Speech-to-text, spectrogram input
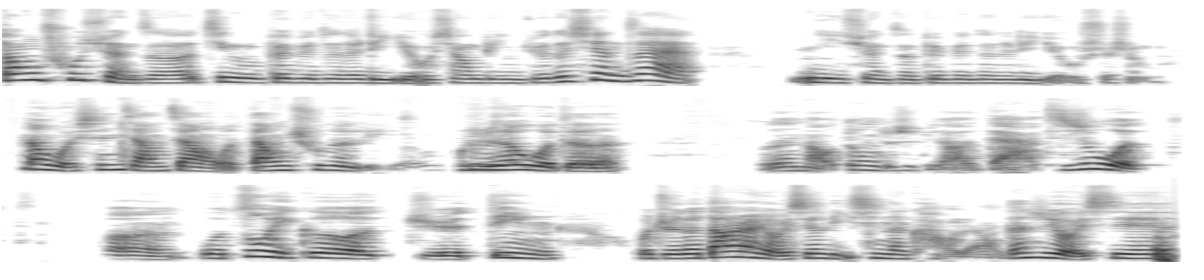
当初选择进入贝贝队的理由相比，你觉得现在你选择贝贝队的理由是什么？那我先讲讲我当初的理由。我觉得我的我的脑洞就是比较大。其实我，嗯，我做一个决定，我觉得当然有一些理性的考量，但是有一些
